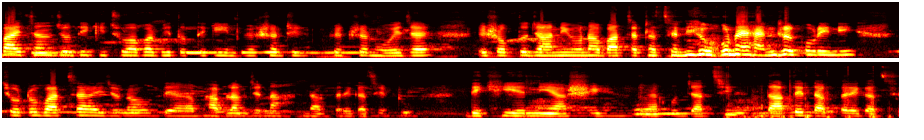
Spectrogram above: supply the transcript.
বাই চান্স যদি কিছু আবার ভেতর থেকে ইনফেকশন ইনফেকশন হয়ে যায়, এসব তো জানিও না বাচ্চা টাচ্চা নিয়ে কোনো হ্যান্ডেল করিনি। ছোট বাচ্চা, এই জন্য ভাবলাম যে না, ডাক্তারের কাছে একটু দেখিয়ে নিয়ে আসি। তো এখন যাচ্ছি দাঁতের ডাক্তারের কাছে।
